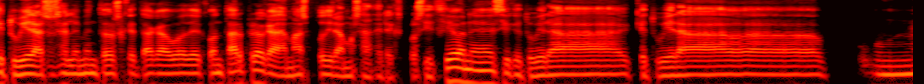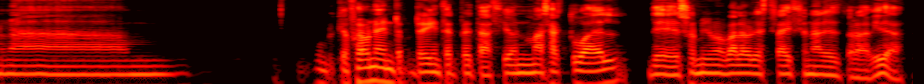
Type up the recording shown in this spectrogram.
que tuviera esos elementos que te acabo de contar, pero que además pudiéramos hacer exposiciones y que tuviera, que tuviera una que fuera una reinterpretación más actual de esos mismos valores tradicionales de toda la vida.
